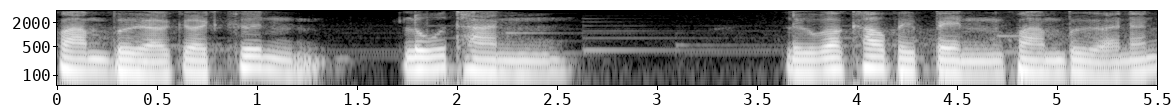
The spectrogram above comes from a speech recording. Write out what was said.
ความเบื่อเกิดขึ้น รู้ทัน หรือว่าเข้าไปเป็นความเบื่อนั้น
